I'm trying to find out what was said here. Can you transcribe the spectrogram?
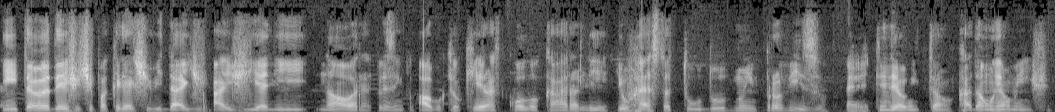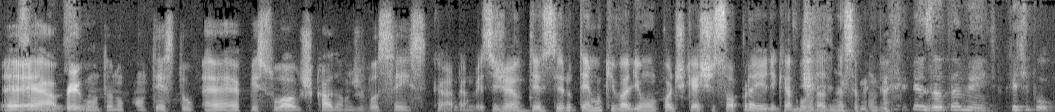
Então eu deixo, tipo, a criatividade agir ali na hora. Por exemplo, algo que eu queira colocar ali e o resto é tudo no improviso. É. Entendeu? Então, cada um realmente é, é a pergunta no contexto é, pessoal de cada um de vocês. Caramba, esse já é o terceiro tema que valia um podcast só pra ele que é abordado nessa conversa. Exatamente. Porque, tipo,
